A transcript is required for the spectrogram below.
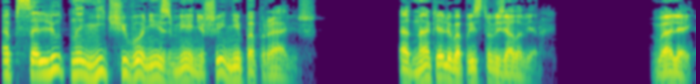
абсолютно ничего не изменишь и не поправишь. Однако любопытство взяло верх. «Валяй».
